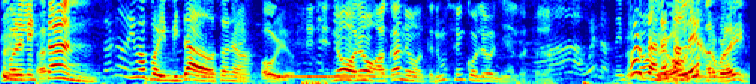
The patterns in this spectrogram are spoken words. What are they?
por el stand. Ya nos dimos por invitados, ¿o no? Obvio. Sí, sí. No, no, acá no. Tenemos en Colonia el restaurante. Ah, no importa, no, pero es tan vamos a lejos. andar por ahí.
